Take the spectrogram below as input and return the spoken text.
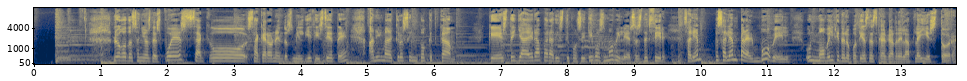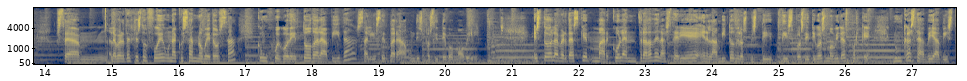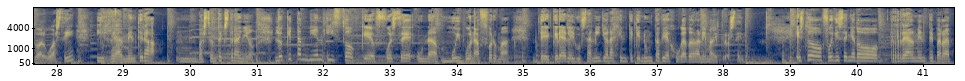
Luego, dos años después, sacaron en 2017 Animal Crossing Pocket Camp, que este ya era para dispositivos móviles, es decir, salían, salían para el móvil, un móvil que te lo podías descargar de la Play Store. O sea, mm, la verdad es que esto fue una cosa novedosa, que un juego de toda la vida saliese para un dispositivo móvil. Esto la verdad es que marcó la entrada de la serie en el ámbito de los dispositivos móviles porque nunca se había visto algo así y realmente era mm, bastante extraño. Lo que también hizo que fuese una muy buena forma de crear el gusanillo a la gente que nunca había jugado al Animal Crossing. Esto fue diseñado realmente para,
